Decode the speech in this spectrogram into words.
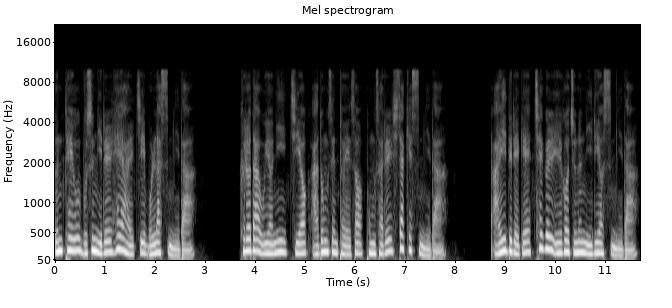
은퇴 후 무슨 일을 해야 할지 몰랐습니다. 그러다 우연히 지역 아동센터에서 봉사를 시작했습니다. 아이들에게 책을 읽어주는 일이었습니다.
